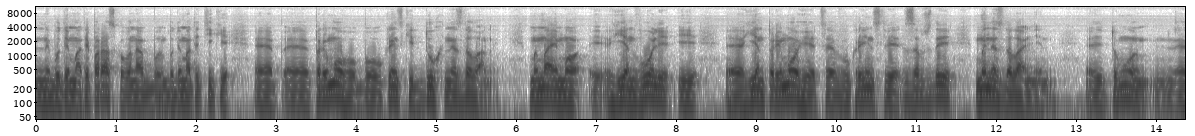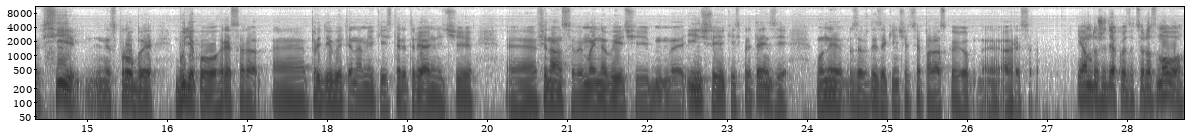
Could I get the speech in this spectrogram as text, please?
не буде мати поразку, вона буде мати тільки перемогу, бо український дух нездоланний. Ми маємо е, ген волі і е, ген перемоги. Це в українстві завжди ми нездоланні. Е, Тому всі спроби будь-якого агресора пред'явити нам якісь територіальні чи фінансові, майнові чи інші якісь претензії, вони завжди закінчаться поразкою агресора. Я вам дуже дякую за цю розмову.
